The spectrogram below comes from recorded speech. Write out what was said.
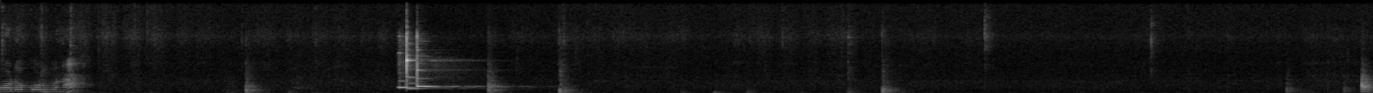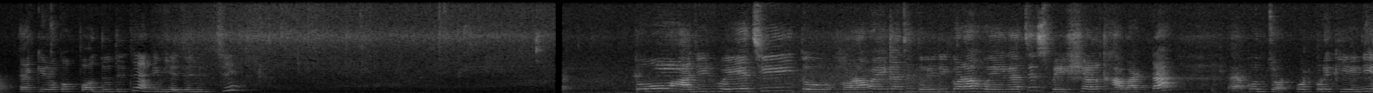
বড় করব না। একই রকম পদ্ধতিতে আমি ভেজে নিচ্ছি। তো হাজির হয়েছি তো করা হয়ে গেছে তৈরি করা হয়ে গেছে স্পেশাল খাবারটা। এখন চটপট করে খেয়ে নিই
